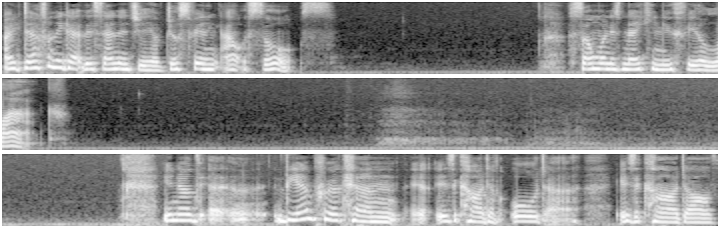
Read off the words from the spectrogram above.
I definitely get this energy of just feeling out of sorts. Someone is making you feel lack. You know, the, uh, the Emperor can is a card of order, is a card of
